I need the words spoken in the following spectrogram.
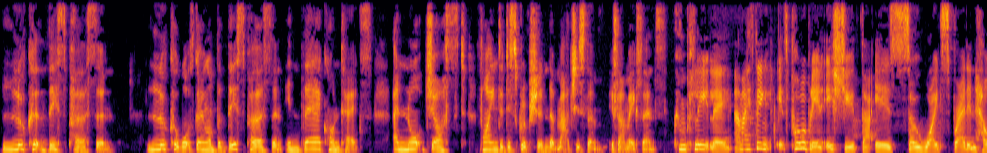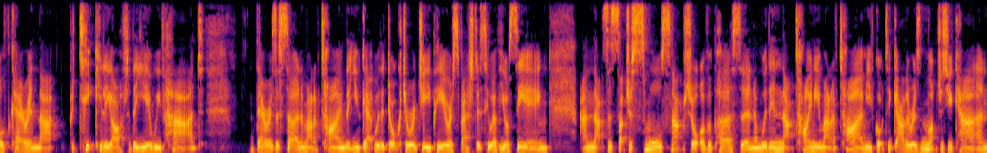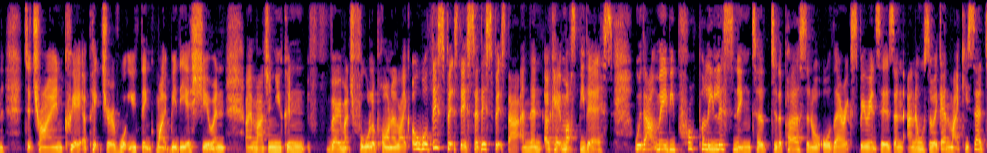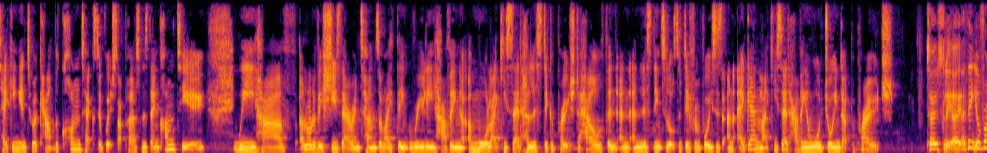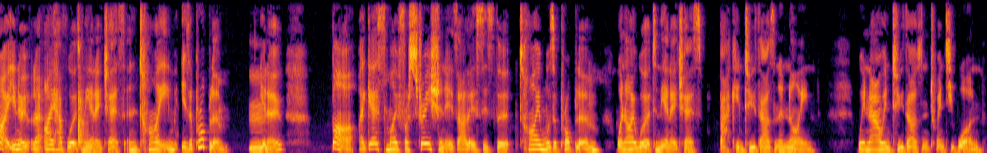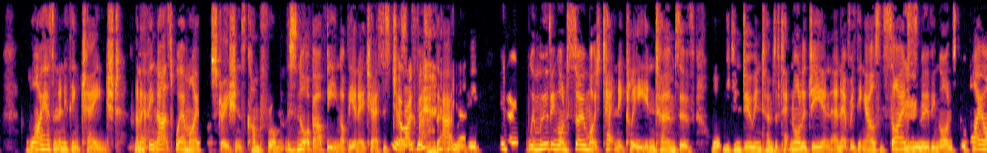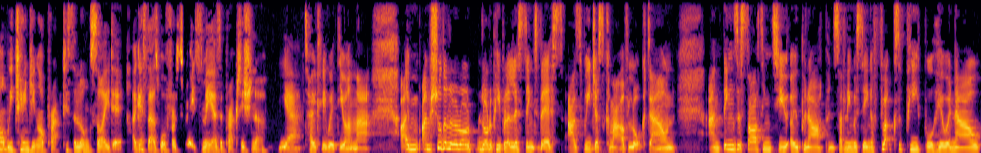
look at this person look at what's going on for this person in their context and not just find a description that matches them, if that makes sense. Completely. And I think it's probably an issue that is so widespread in healthcare in that particularly after the year we've had, there is a certain amount of time that you get with a doctor or a GP or a specialist, whoever you're seeing. And that's a, such a small snapshot of a person. And within that tiny amount of time, you've got to gather as much as you can to try and create a picture of what you think might be the issue. And I imagine you can very much fall upon a like, oh, well, this fits this, so this fits that. And then, okay, it must be this without maybe properly listening to, to the person or, or their experiences. And, and also, again, like you said, taking into account the context of which that person has then come to you. We have have a lot of issues there in terms of, I think, really having a more, like you said, holistic approach to health and, and, and listening to lots of different voices. And again, like you said, having a more joined up approach. Totally. I, I think you're right. You know, like I have worked in the NHS and time is a problem, mm. you know. But I guess my frustration is, Alice, is that time was a problem when I worked in the NHS back in 2009 we're now in 2021. Why hasn't anything changed? And yeah. I think that's where my frustrations come from. This is not about beating up the NHS. It's just the fact that actually yeah you know, we're moving on so much technically in terms of what we can do in terms of technology and, and everything else, and science mm. is moving on. So why aren't we changing our practice alongside it? I guess that's what frustrates me as a practitioner. Yeah, totally with you on that. I'm, I'm sure that a lot, a lot of people are listening to this as we just come out of lockdown and things are starting to open up, and suddenly we're seeing a flux of people who are now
